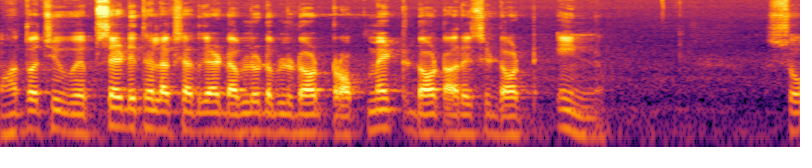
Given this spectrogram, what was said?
महत्त्वाची वेबसाईट इथे लक्षात घ्या W W dot tropmet dot R S C dot in so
